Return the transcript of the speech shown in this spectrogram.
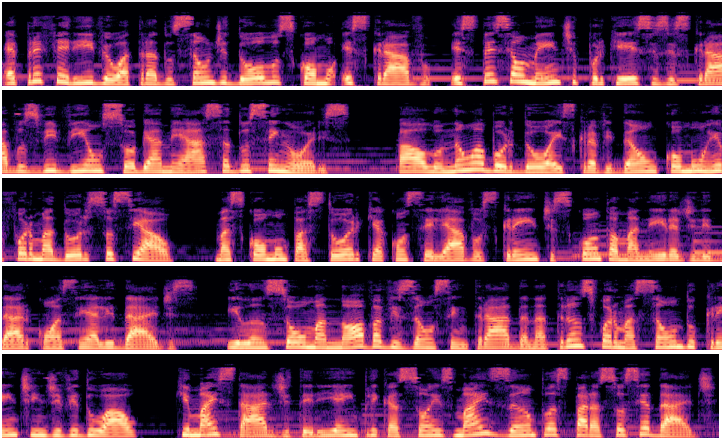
é preferível a tradução de doulos como escravo, especialmente porque esses escravos viviam sob a ameaça dos senhores. Paulo não abordou a escravidão como um reformador social, mas como um pastor que aconselhava os crentes quanto à maneira de lidar com as realidades, e lançou uma nova visão centrada na transformação do crente individual, que mais tarde teria implicações mais amplas para a sociedade.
